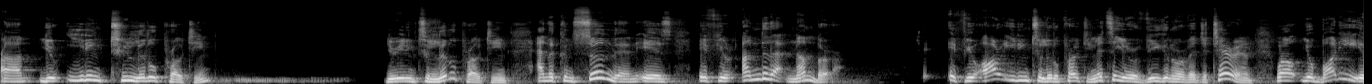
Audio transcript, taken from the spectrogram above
um, you're eating too little protein. You're eating too little protein. And the concern then is if you're under that number, if you are eating too little protein, let's say you're a vegan or a vegetarian, well, your body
